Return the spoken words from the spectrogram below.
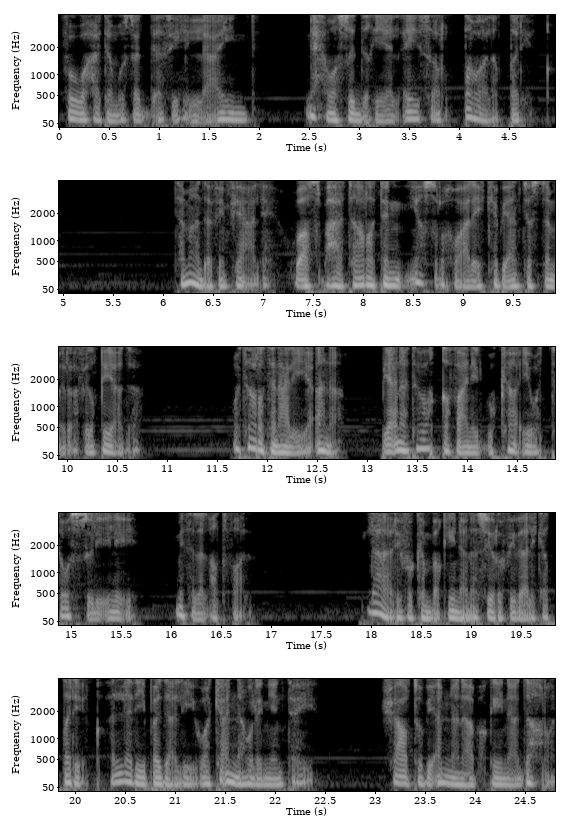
فوهة مسدسه اللعين نحو صدغي الأيسر طوال الطريق. تمادى في انفعاله وأصبح تارة يصرخ عليك بأن تستمر في القيادة. وتارة علي أنا بأن أتوقف عن البكاء والتوسل إليه مثل الأطفال. لا أعرف كم بقينا نسير في ذلك الطريق الذي بدا لي وكأنه لن ينتهي. شعرت بأننا بقينا دهرا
